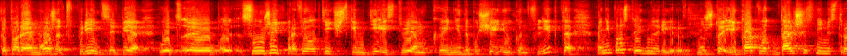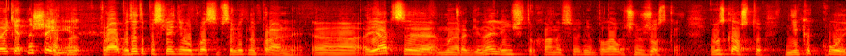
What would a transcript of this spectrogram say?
которая может в принципе вот, э, служить профилактическим действием к недопущению конфликта, они просто игнорируют. Ну что, и как вот дальше с ними строить отношения? Про- Вот это последний вопрос абсолютно правильный. Э, Реакция мэра Геннадия Ильича Труханова сегодня была очень жесткой. И он сказал, что никакой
